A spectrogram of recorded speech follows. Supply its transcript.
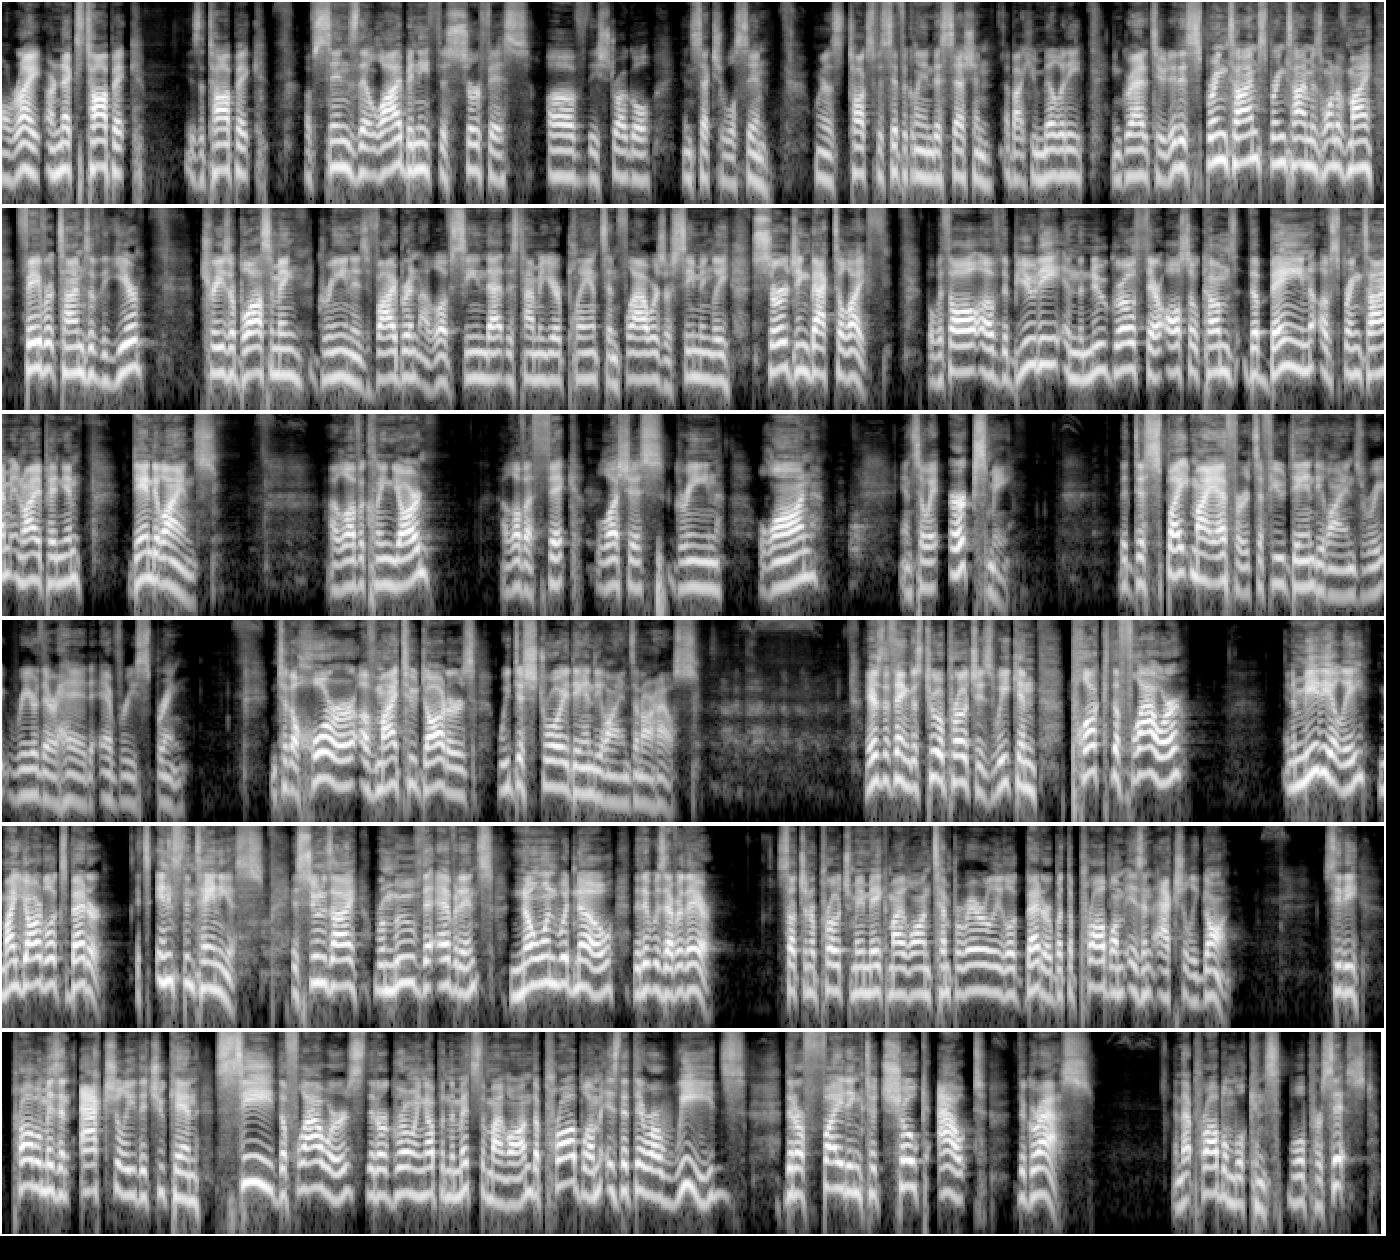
All right, our next topic is a topic of sins that lie beneath the surface of the struggle in sexual sin. We're going to talk specifically in this session about humility and gratitude. It is springtime. Springtime is one of my favorite times of the year. Trees are blossoming, green is vibrant. I love seeing that this time of year. Plants and flowers are seemingly surging back to life. But with all of the beauty and the new growth, there also comes the bane of springtime, in my opinion dandelions. I love a clean yard. I love a thick, luscious green lawn. And so it irks me that despite my efforts, a few dandelions re- rear their head every spring. And to the horror of my two daughters, we destroy dandelions in our house. Here's the thing there's two approaches. We can pluck the flower, and immediately my yard looks better. It's instantaneous. As soon as I remove the evidence, no one would know that it was ever there. Such an approach may make my lawn temporarily look better, but the problem isn't actually gone. See, the problem isn't actually that you can see the flowers that are growing up in the midst of my lawn. The problem is that there are weeds that are fighting to choke out the grass. And that problem will, cons- will persist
